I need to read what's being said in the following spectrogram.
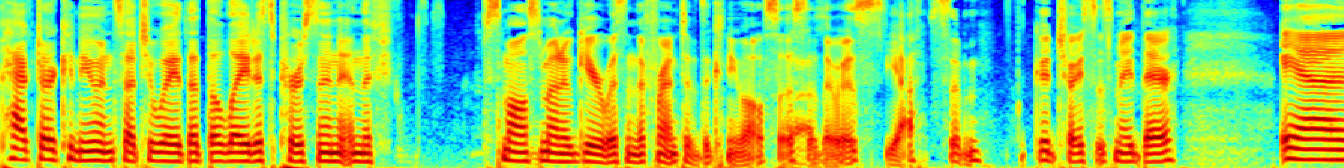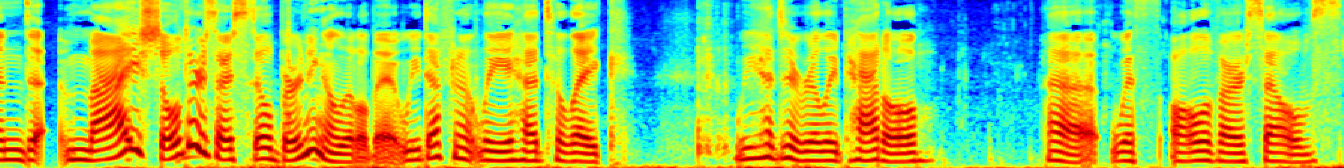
packed our canoe in such a way that the lightest person and the f- smallest amount of gear was in the front of the canoe, also. So there was, yeah, some good choices made there. And my shoulders are still burning a little bit. We definitely had to, like, we had to really paddle uh, with all of ourselves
